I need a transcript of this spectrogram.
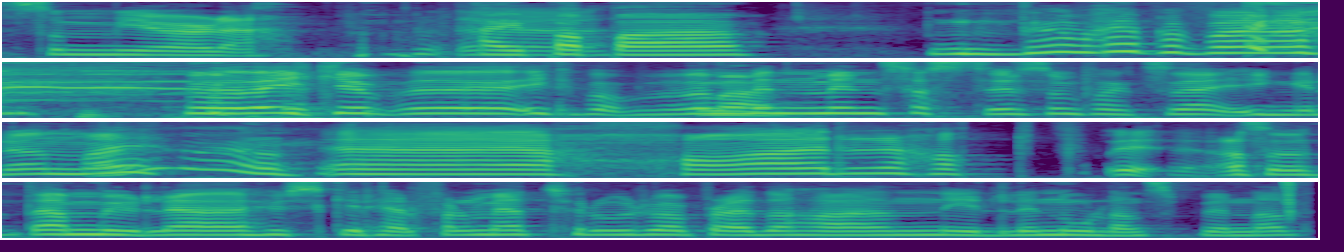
som gjør det. Hei, pappa. Hei, pappa. Det er ikke, eh, ikke pappa. Men min søster, som faktisk er yngre enn meg, eh, har hatt eh, Altså, det er mulig jeg husker helt feil, men jeg tror hun har pleid å ha en nydelig nordlandsbunad.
